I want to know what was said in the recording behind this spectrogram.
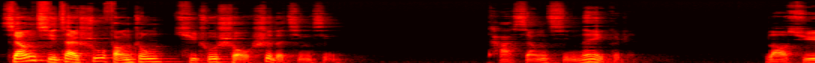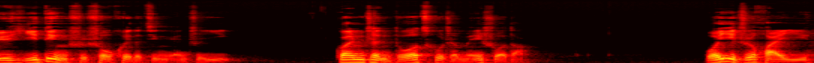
想起在书房中取出首饰的情形。他想起那个人。老徐一定是受贿的警员之一，关振铎蹙着眉说道：“我一直怀疑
